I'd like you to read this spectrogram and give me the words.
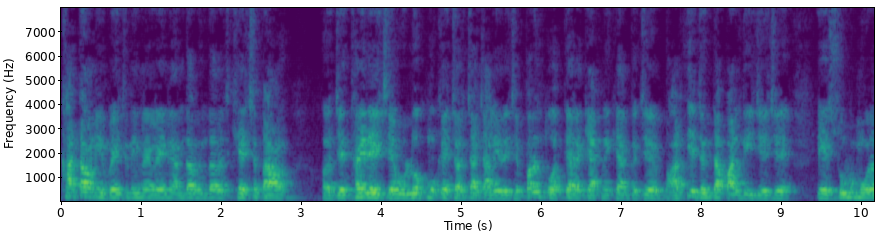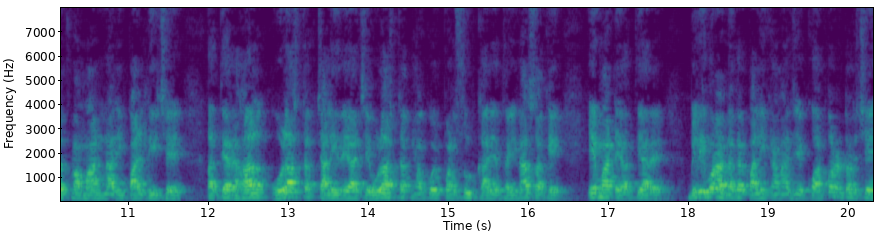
ખાતાઓની વહેંચણીને લઈને અંદર અંદર જ ખેંચતાણ જે થઈ રહી છે એવું લોકમુખે ચર્ચા ચાલી રહી છે. પરંતુ અત્યારે ક્યાંક ને ક્યાંક જે ભારતીય જનતા પાર્ટી જે છે, એ શુભ મુહૂર્તમાં માનનારી પાર્ટી છે. અત્યારે હાલ હોળાષ્ટક ચાલી રહ્યા છે. હોળાષ્ટકમાં કોઈ પણ શુભ કાર્ય થઈ ના શકે એ માટે અત્યારે બિલીમોરા નગરપાલિકાના જે કોર્પોરેટર છે,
